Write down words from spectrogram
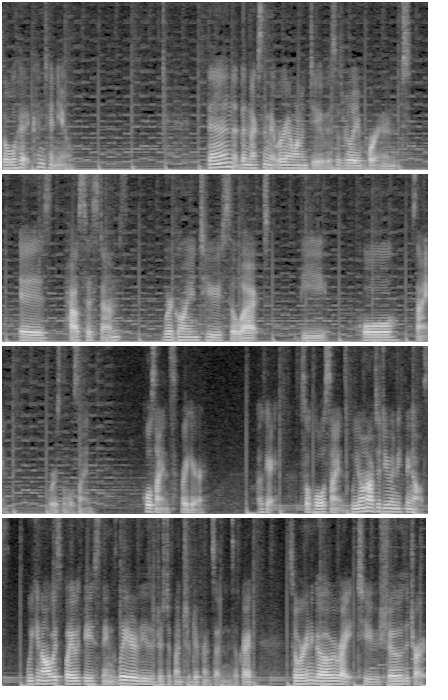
So we'll hit continue. Then the next thing that we're gonna wanna do, this is really important, is house systems, we're going to select the whole sign. Where's the whole sign? Whole signs right here. Okay, so whole signs. We don't have to do anything else. We can always play with these things later. These are just a bunch of different settings, okay? So we're gonna go right to show the chart.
